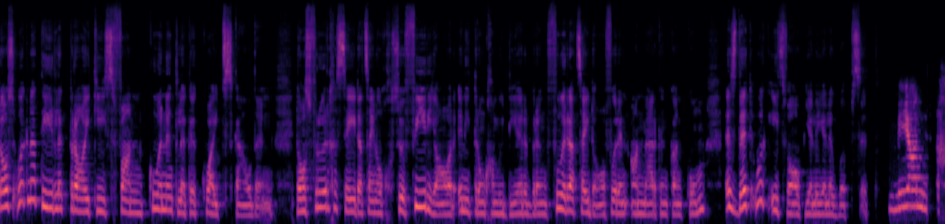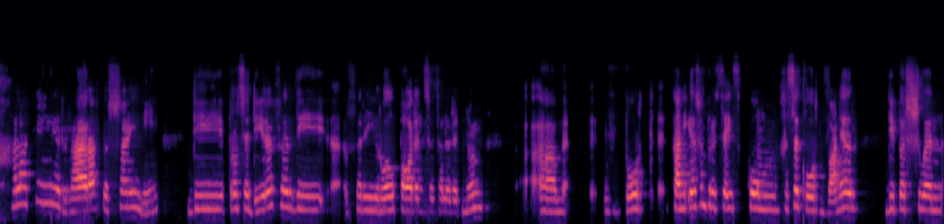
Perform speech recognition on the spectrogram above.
Daar's ook natuurlik praatjies van koninklike kwytskelding. Daar's vroeër gesê dat sy nog so 4 jaar in die tronk gaan moet deurbring voordat sy daarvoor in aanmerking kan kom. Is dit ook iets waarop jy julle hoop sit? Mian glad nie regtig persy nie. Die prosedure vir die vir die royal pardon soos hulle dit noem, ehm um, word kan eers in proses kom gesit word wanneer die persoon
